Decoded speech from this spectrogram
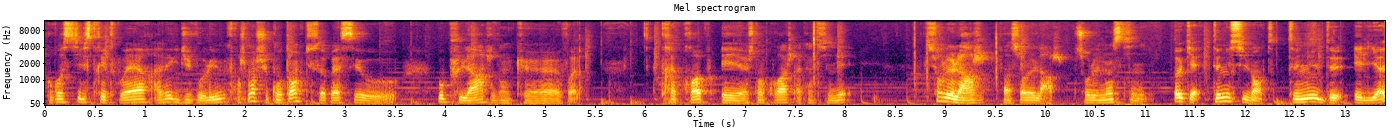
gros style streetwear avec du volume, franchement je suis content que tu sois passé au plus large, donc voilà très propre et euh, je t'encourage à continuer sur le large, enfin sur le large, sur le non skinny. Ok, tenue suivante, tenue de Elliot.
